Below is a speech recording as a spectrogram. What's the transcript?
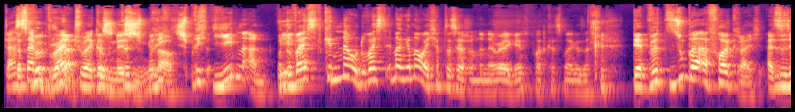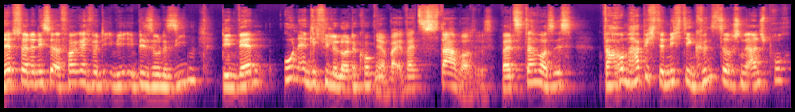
Das ist ein Brand immer. Das, das Recognition, spricht, genau. spricht jeden an. Und Wie- du weißt genau, du weißt immer genau, ich habe das ja schon in der Rare Games Podcast mal gesagt, der wird super erfolgreich. Also selbst wenn er nicht so erfolgreich wird wie Episode 7, den werden unendlich viele Leute gucken, ja, weil es Star Wars ist. weil es Star Wars ist. Warum habe ich denn nicht den künstlerischen Anspruch,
